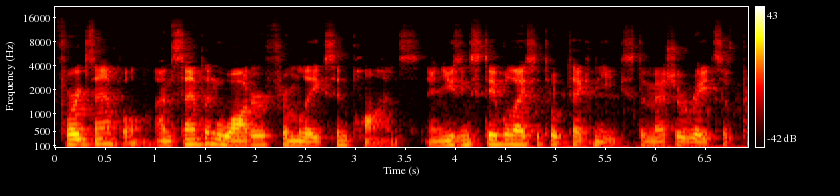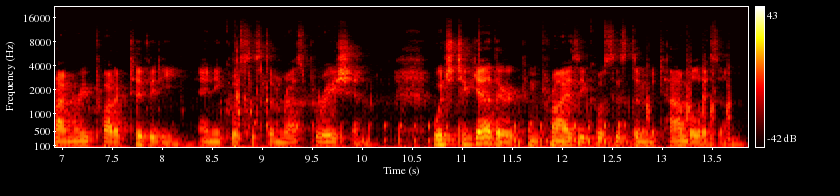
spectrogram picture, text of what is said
For example, I'm sampling water from lakes and ponds and using stable isotope techniques to measure rates of primary productivity and ecosystem respiration, which together comprise ecosystem metabolism.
